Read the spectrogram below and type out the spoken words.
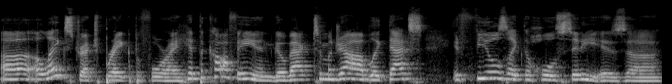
uh, a leg stretch break before I hit the coffee and go back to my job. Like that's it feels like the whole city is. Uh,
